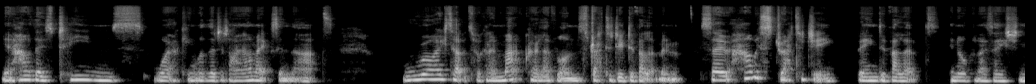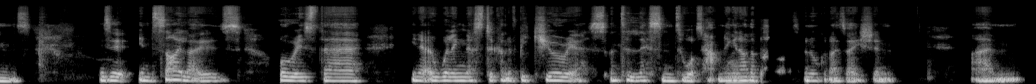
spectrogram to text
You know, how are those teams working? What are the dynamics in that? Right up to a kind of macro level on strategy development. So, how is strategy being developed in organizations? Is it in silos or is there you know a willingness to kind of be curious and to listen to what's happening mm. in other parts of an organization um,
